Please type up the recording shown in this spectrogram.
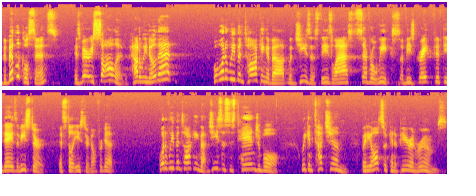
the biblical sense, is very solid. How do we know that? Well, what have we been talking about with Jesus these last several weeks of these great 50 days of Easter? It's still Easter, don't forget. What have we been talking about? Jesus is tangible. We can touch him, but he also can appear in rooms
